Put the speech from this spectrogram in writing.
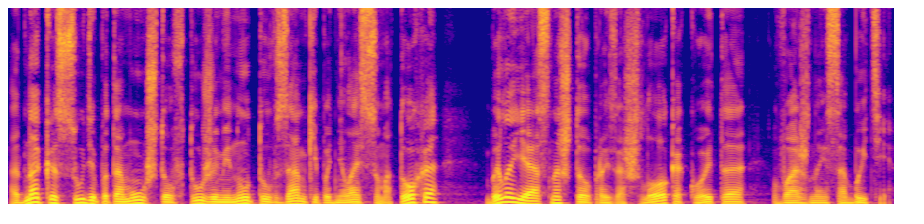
Однако, судя по тому, что в ту же минуту в замке поднялась суматоха, было ясно, что произошло какое-то важное событие.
